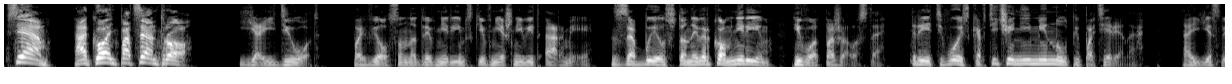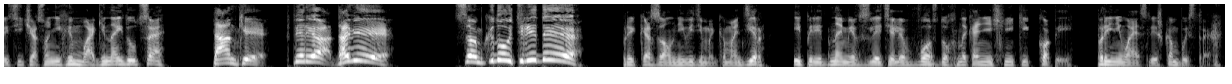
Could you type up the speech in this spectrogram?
«Всем! Огонь по центру!» Я идиот. Повелся на древнеримский внешний вид армии. Забыл, что наверхом не Рим. И вот, пожалуйста, треть войска в течение минуты потеряна. А если сейчас у них и маги найдутся? «Танки! Вперед! Дави!» «Сомкнуть ряды!» — приказал невидимый командир, и перед нами взлетели в воздух наконечники копий, принимая слишком быстрых.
